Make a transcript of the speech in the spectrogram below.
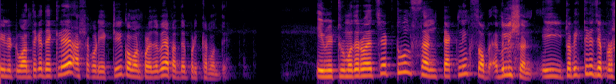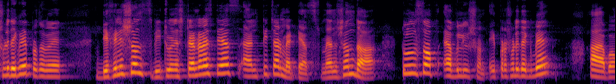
ইউনিট ওয়ান থেকে দেখলে আশা করি একটি কমন পড়ে যাবে আপনাদের পরীক্ষার মধ্যে। ইউনিট টুর মধ্যে রয়েছে tools and techniques of evaluation এই টপিক থেকে যে প্রশ্নটি দেখবে, প্রথমে definitions between standardise test and teacher made test mention the tools of evaluation এই প্রশ্নটি দেখবে। এবং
